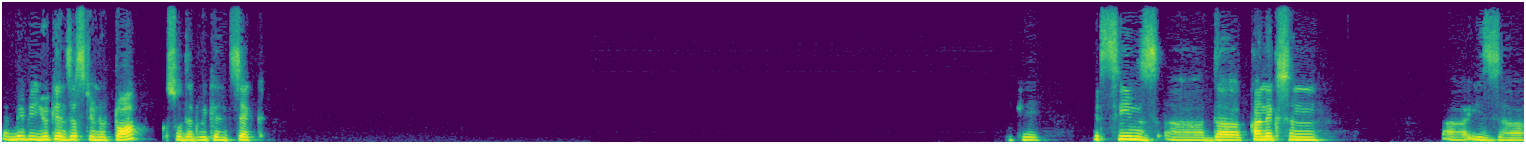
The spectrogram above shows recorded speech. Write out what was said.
And maybe you can just, you know, talk so that we can check. Okay, it seems uh, the connection uh, is uh,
